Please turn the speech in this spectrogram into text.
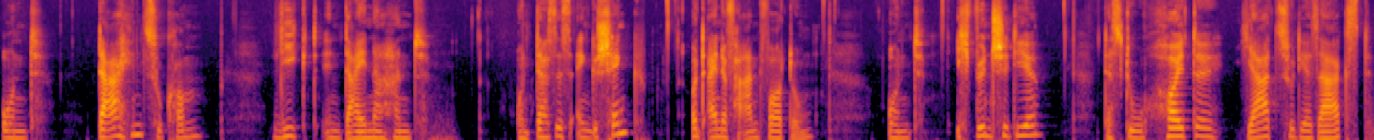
Und dahin zu kommen, liegt in deiner Hand. Und das ist ein Geschenk und eine Verantwortung. Und ich wünsche dir, dass du heute Ja zu dir sagst,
